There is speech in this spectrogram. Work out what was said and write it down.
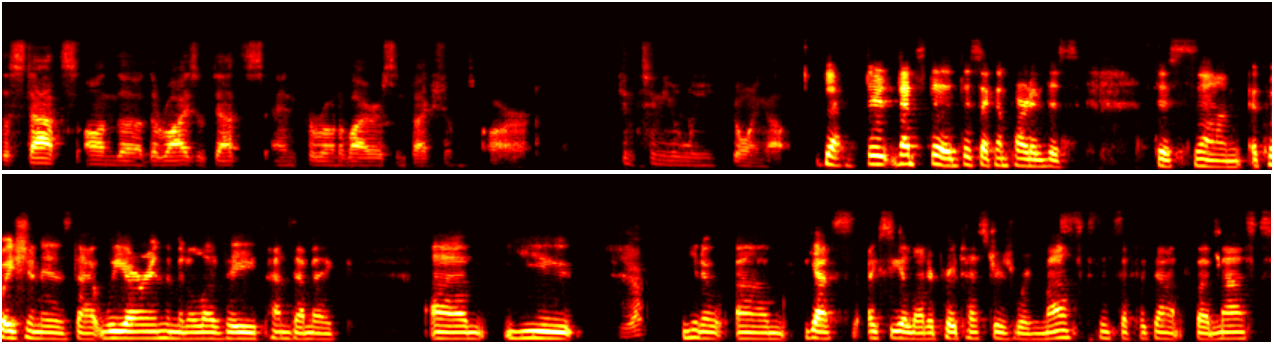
the stats on the the rise of deaths and coronavirus infections are continually going up. Yeah, there, that's the the second part of this this um, equation is that we are in the middle of a pandemic. Um, you yeah you know, um, yes, I see a lot of protesters wearing masks and stuff like that, but masks,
